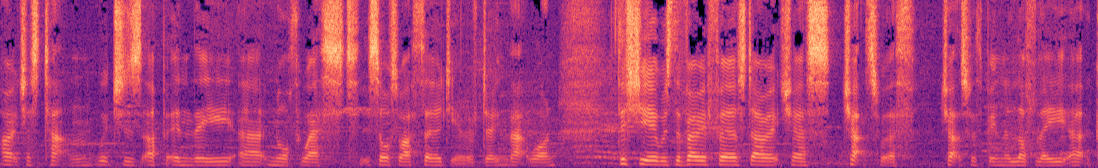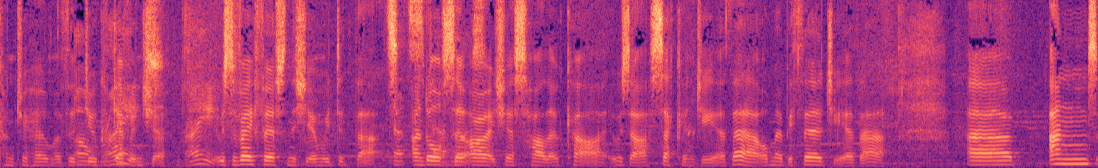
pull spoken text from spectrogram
RHS Tatton, which is up in the uh, northwest. It's also our third year of doing that one. This year was the very first RHS Chatsworth. Chatsworth being the lovely uh, country home of the Oh, Duke right, of Devonshire. right. It was the very first one this year, and we did that. That's and also. RHS Harlow Carr. It was our second year there, or maybe third year there. Uh, and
